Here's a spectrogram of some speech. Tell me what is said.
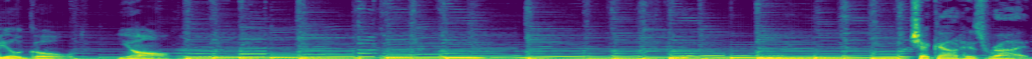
Real gold, y'all. Check out his ride.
